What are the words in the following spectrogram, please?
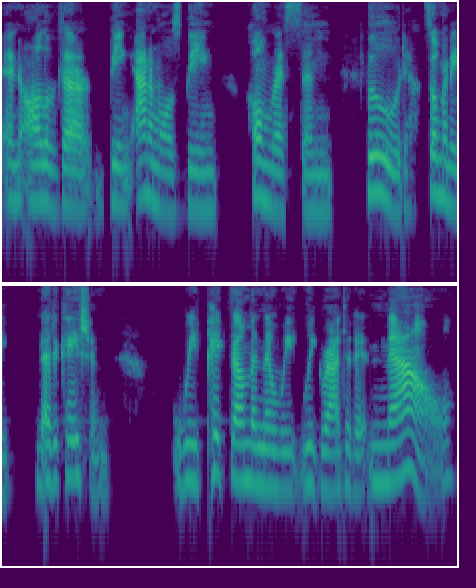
and all of the being animals, being homeless, and food, so many education. We picked them and then we we granted it. Now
